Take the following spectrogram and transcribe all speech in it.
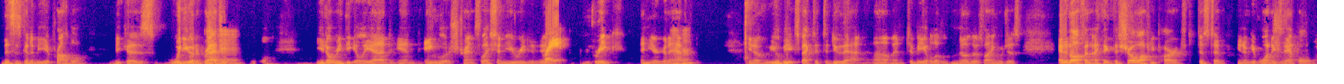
this is going to be a problem because when you go to graduate mm-hmm. school you don't read the Iliad in English translation. You read it in, right. Greek, and you're going to have, mm-hmm. you know, you'll be expected to do that um, and to be able to know those languages. And it often, I think, the show-offy part, just to you know, give one example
